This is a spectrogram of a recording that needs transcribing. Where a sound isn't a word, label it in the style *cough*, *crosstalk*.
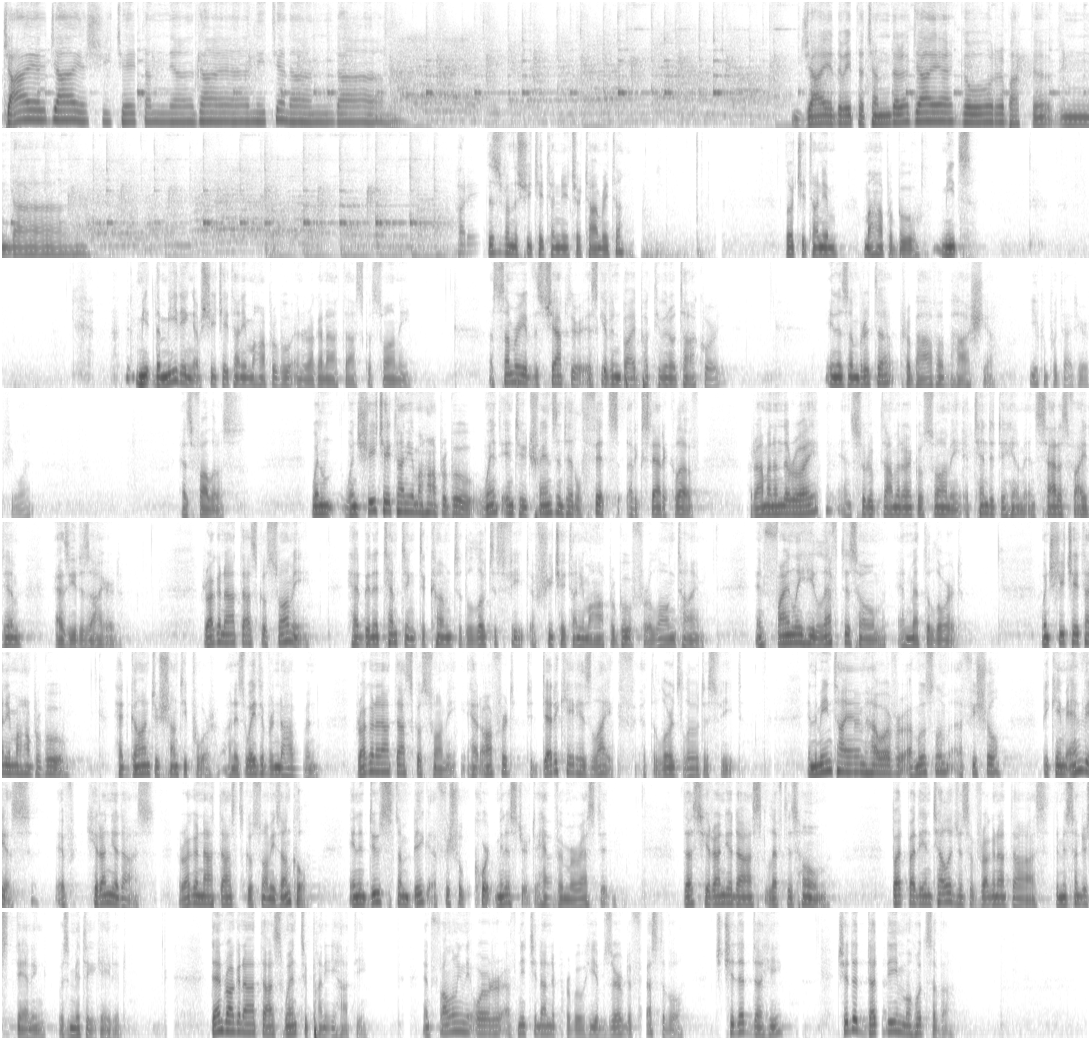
Jaya Jaya Shri Chaitanya Jaya Nityananda. Jaya Dvaita Chandra Jaya Gaur Bhakta Vrinda. This is from the Sri Chaitanya Charitamrita. Lord Chaitanya Mahaprabhu meets the meeting of Sri Chaitanya Mahaprabhu and Raghunath Das Goswami. A summary of this chapter is given by Bhaktivinoda Thakur in his Amrita Pravaha Bhashya. You can put that here if you want. As follows. When, when Sri Chaitanya Mahaprabhu went into transcendental fits of ecstatic love, Ramananda Roy and Surup Damodar Goswami attended to him and satisfied him as he desired. Raghunath Das Goswami had been attempting to come to the lotus feet of Sri Chaitanya Mahaprabhu for a long time. And finally, he left his home and met the Lord. When Sri Chaitanya Mahaprabhu had gone to Shantipur on his way to Vrindavan, Raghunath Das Goswami had offered to dedicate his life at the Lord's lotus feet. In the meantime, however, a Muslim official became envious of Hiranyadas, Raghunath Das Goswami's uncle, and induced some big official court minister to have him arrested. Thus, Hiranyadas left his home. But by the intelligence of Raghunath Das, the misunderstanding was mitigated. Then Raghunath Das went to Panihati, and following the order of Nityananda Prabhu, he observed a festival, Chidadahi, Chidadadi Mahotsava,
